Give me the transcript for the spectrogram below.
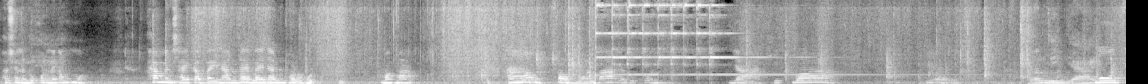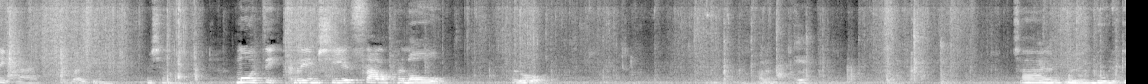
เพราะฉะนั้นทุกคนไม่ต้องห่วงถ้ามันใช้กับใบหน้าได้ใบหน้ามันทรหด มากๆ อ้าวสองร้อยบ้านแล้วทุกคน อย่าคิดว่าโมจิยายโมจิลายเป็นไรสิ่งไม่ใช่ โมจิครีมชีสซาวพโลฮัลโหลอะไรเออใช่แล้วทุกคนดูลิเก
